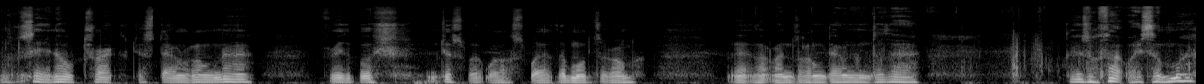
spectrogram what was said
I see an old track just down along there through the bush, just where, well, where the mods are on. Yeah, that runs along down under there. Goes off that way somewhere.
